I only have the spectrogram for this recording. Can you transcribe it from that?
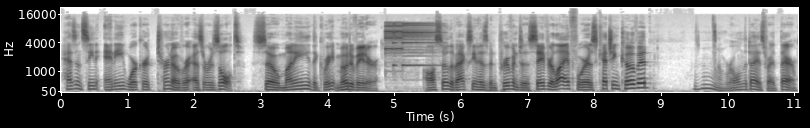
hasn't seen any worker turnover as a result. So, money, the great motivator. Also, the vaccine has been proven to save your life, whereas catching COVID, hmm, I'm rolling the dice right there.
